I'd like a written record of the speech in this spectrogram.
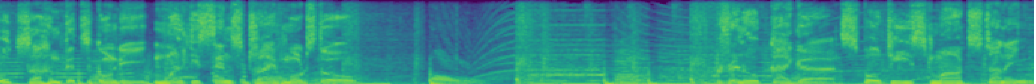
ఉత్సాహం తెచ్చుకోండి multisense drive మోడ్స్తో Renault Kiger sporty smart stunning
